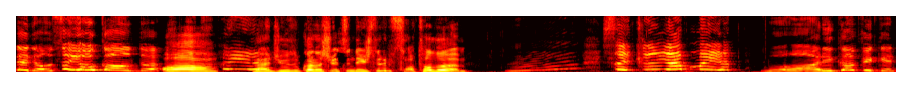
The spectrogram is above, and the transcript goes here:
ne de olsa yok oldu. Aa, bence YouTube kanal şifresini değiştirip satalım. Hmm, sakın yapmayın. Bu harika fikir.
